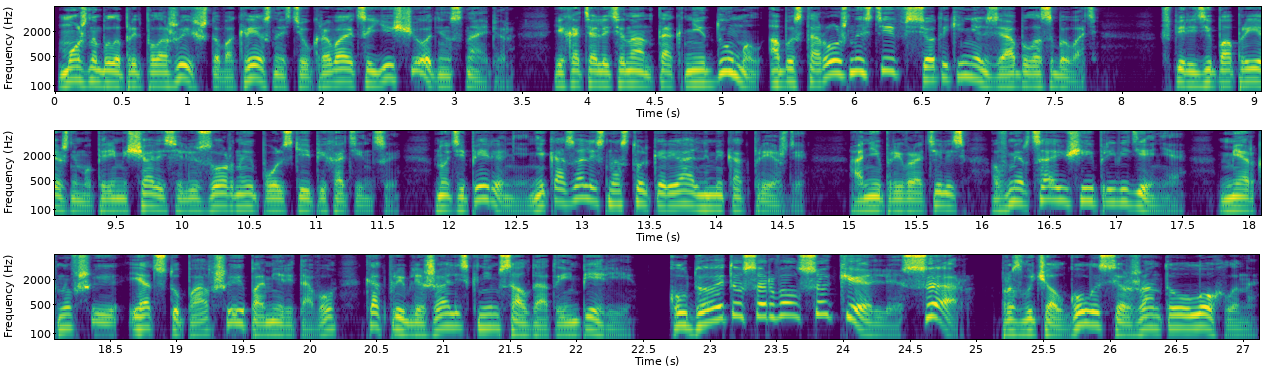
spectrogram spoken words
Можно было предположить, что в окрестности укрывается еще один снайпер. И хотя лейтенант так не думал, об осторожности все-таки нельзя было забывать. Впереди по-прежнему перемещались иллюзорные польские пехотинцы, но теперь они не казались настолько реальными, как прежде. Они превратились в мерцающие привидения, меркнувшие и отступавшие по мере того, как приближались к ним солдаты империи. «Куда это сорвался Келли, сэр?» прозвучал голос сержанта Улохлана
